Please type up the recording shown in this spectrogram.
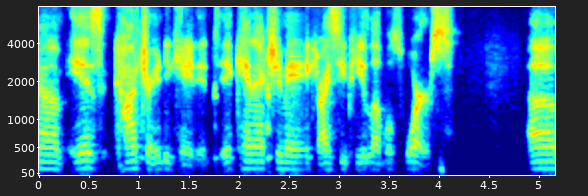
um, is contraindicated. It can actually make your ICP levels worse. Uh,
